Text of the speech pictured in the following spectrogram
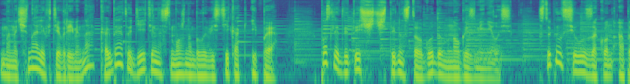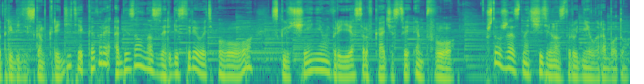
Мы начинали в те времена, когда эту деятельность можно было вести как ИП. После 2014 года много изменилось вступил в силу закон о потребительском кредите, который обязал нас зарегистрировать ООО с включением в реестр в качестве МФО, что уже значительно затруднило работу.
